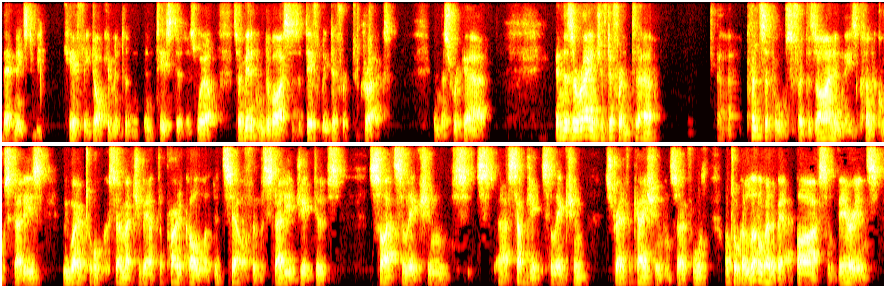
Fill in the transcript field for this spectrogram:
that needs to be carefully documented and, and tested as well. So medical devices are definitely different to drugs in this regard. And there's a range of different uh, uh, principles for designing these clinical studies. We won't talk so much about the protocol itself and the study objectives, site selection, uh, subject selection, stratification, and so forth. I'll talk a little bit about bias and variance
